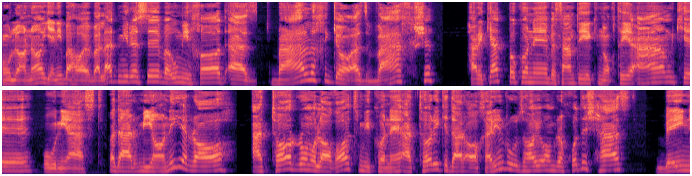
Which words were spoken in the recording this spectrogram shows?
مولانا یعنی بهای ولد می‌رسه و او می‌خواد از بلخ یا از وخش حرکت بکنه به سمت یک نقطه امن که اونی است. و در میانه راه عطار رو ملاقات می‌کنه. عطاری که در آخرین روزهای عمر خودش هست بین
